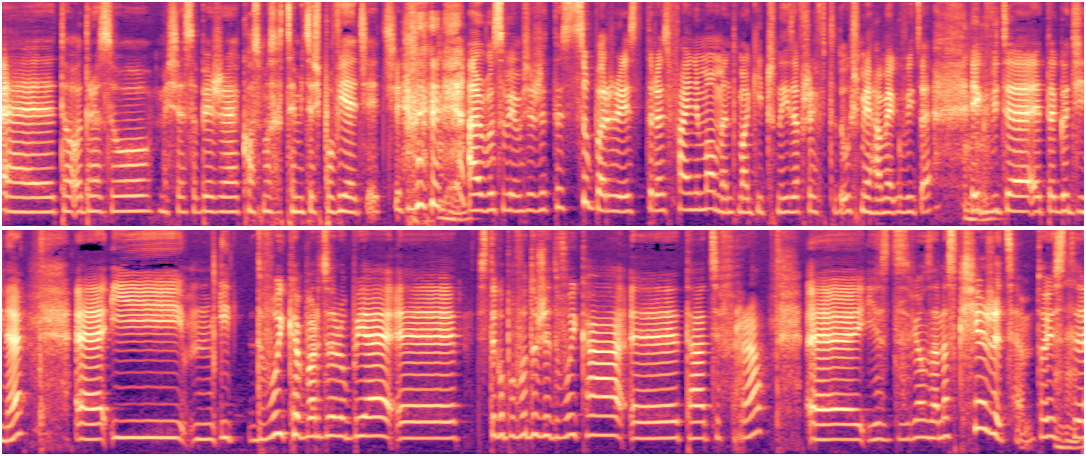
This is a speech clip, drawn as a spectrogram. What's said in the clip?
e, to od razu myślę sobie, że kosmos chce mi coś powiedzieć. Mhm. Albo sobie myślę, że to jest super, że jest teraz fajny moment magiczny i zawsze się wtedy uśmiecham, jak widzę, Mhm. jak widzę tę godzinę. E, i, mm, I dwójkę bardzo lubię e, z tego powodu, że dwójka, e, ta cyfra e, jest związana z księżycem. To jest Mhm.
